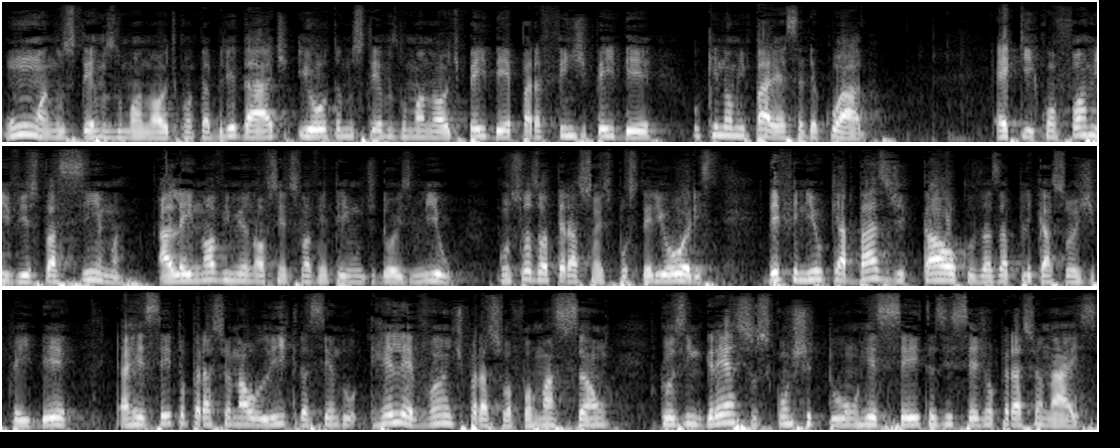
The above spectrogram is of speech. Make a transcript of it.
uma nos termos do Manual de Contabilidade e outra nos termos do Manual de P&D para fins de P&D, o que não me parece adequado. É que, conforme visto acima, a Lei 9.991 de 2000, com suas alterações posteriores, definiu que a base de cálculo das aplicações de P&D a receita operacional líquida sendo relevante para a sua formação, que os ingressos constituam receitas e sejam operacionais,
